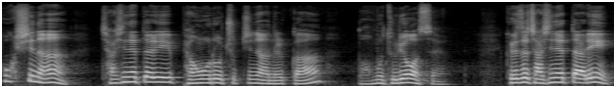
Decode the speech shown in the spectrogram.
혹시나 자신의 딸이 병으로 죽지는 않을까 너무 두려웠어요. 그래서 자신의 딸이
